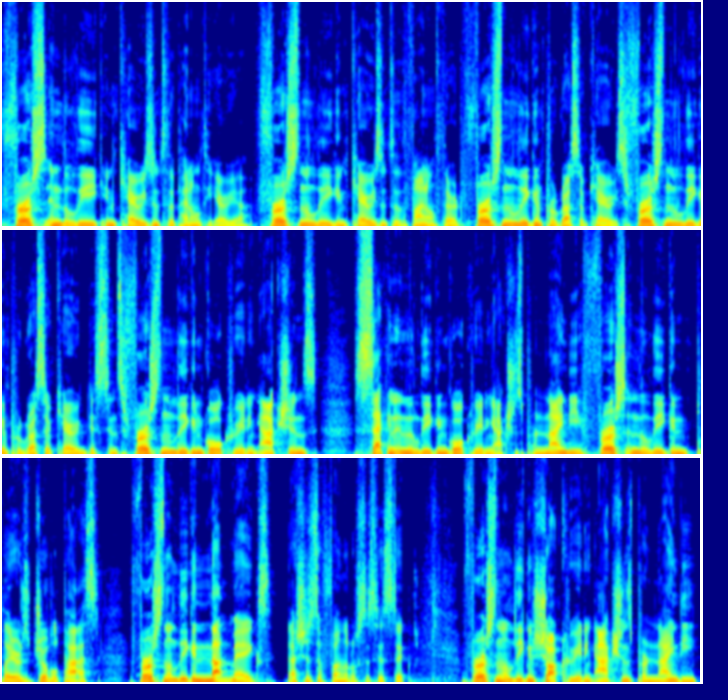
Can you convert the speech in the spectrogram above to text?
First in the league in carries into the penalty area. First in the league in carries into the final third. First in the league in progressive carries. First in the league in progressive carrying distance. First in the league in goal creating actions. Second in the league in goal creating actions per 90. First in the league in players dribble past. First in the league in nutmegs. That's just a fun little statistic. First in the league in shot creating actions per 90.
